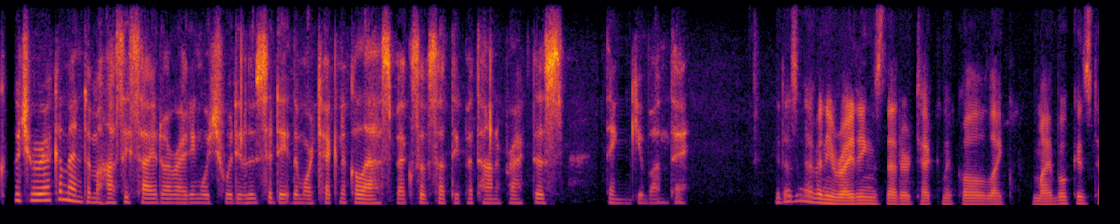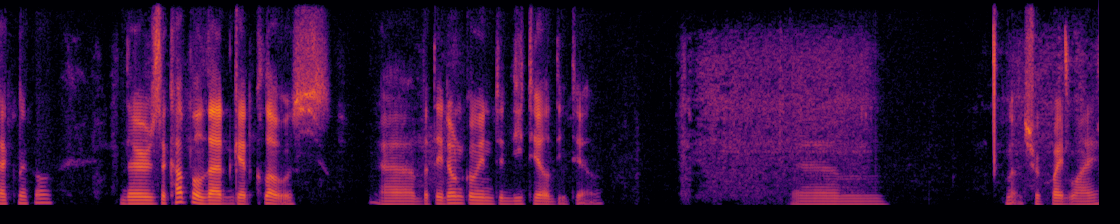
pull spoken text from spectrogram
Could you recommend a Mahasi Sayadaw writing which would elucidate the more technical aspects of Satipatthana practice? Thank you, Bhante. He doesn't have any writings that are technical, like my book is technical. There's a couple that get close, uh, but they don't go into detail detail. Um, not sure quite why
